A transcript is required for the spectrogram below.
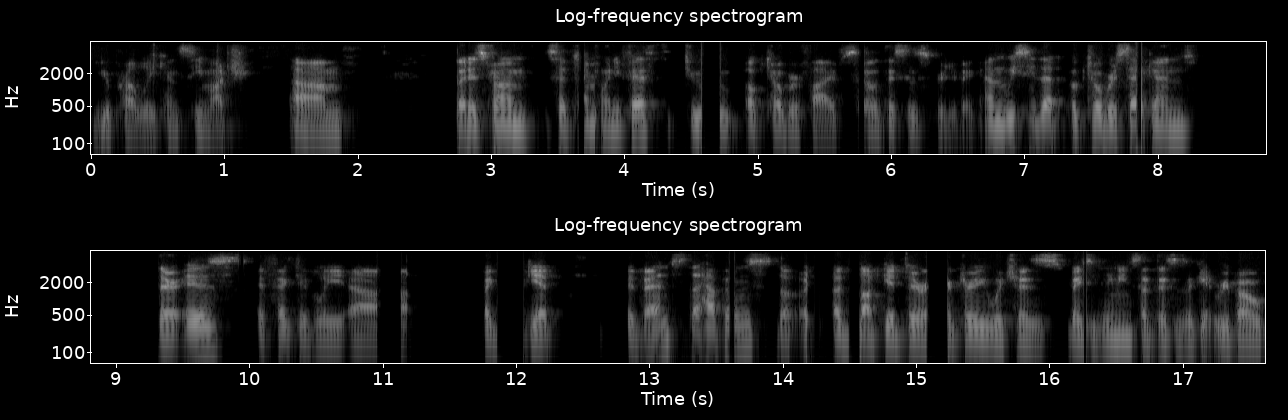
You probably can see much. Um, but it's from September 25th to October 5th. So this is pretty big. And we see that October 2nd, there is effectively a, a Git event that happens, the, a .git directory, which is basically means that this is a Git repo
